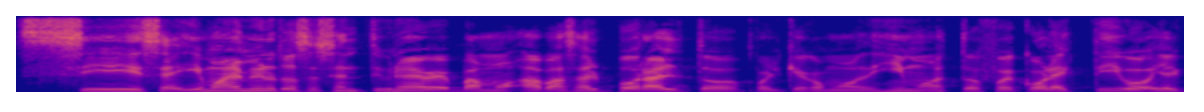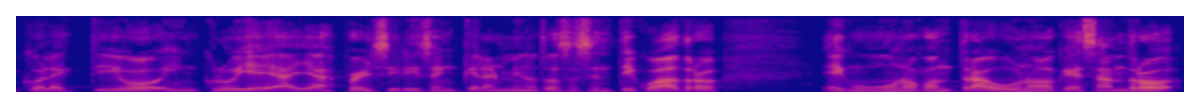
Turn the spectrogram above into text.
si seguimos el minuto 69, vamos a pasar por alto, porque como dijimos, esto fue colectivo y el colectivo incluye a Jasper Citizen, que en el minuto 64, en un uno contra uno, que Sandro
